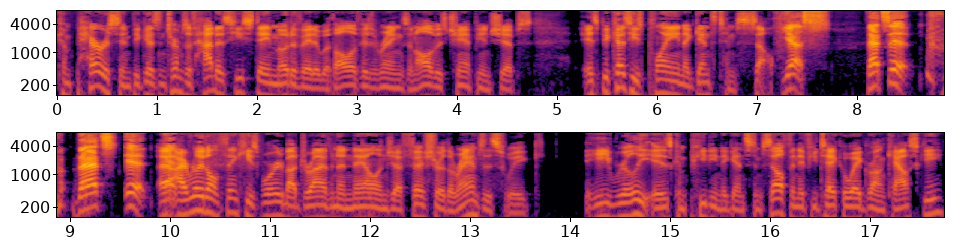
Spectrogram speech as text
comparison because in terms of how does he stay motivated with all of his rings and all of his championships, it's because he's playing against himself. Yes, that's it. that's it. I I really don't think he's worried about driving a nail in Jeff Fisher or the Rams this week. He really is competing against himself. And if you take away Gronkowski,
